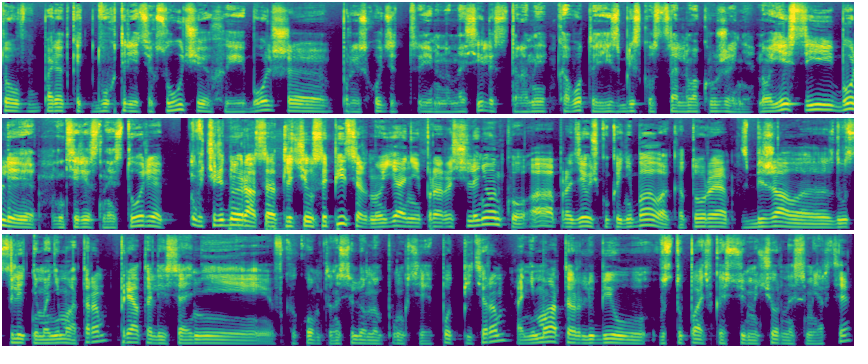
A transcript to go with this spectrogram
то в порядка двух третьих случаев и больше происходит именно насилие со стороны кого-то из близкого социального окружения. Но есть и более интересная история. В очередной раз отличился Питер, но я не про расчлененку, а про девочку-каннибала, которая сбежала с 20-летним аниматором. Прятались они в каком-то населенном пункте под Питером. Аниматор любил выступать в костюме черной смерти.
